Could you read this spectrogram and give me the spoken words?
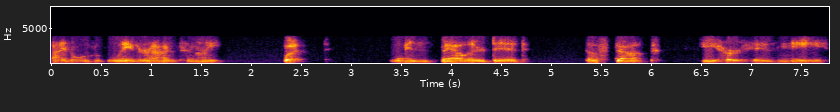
finals later on tonight. But when Balor did the stop, he hurt his knee,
